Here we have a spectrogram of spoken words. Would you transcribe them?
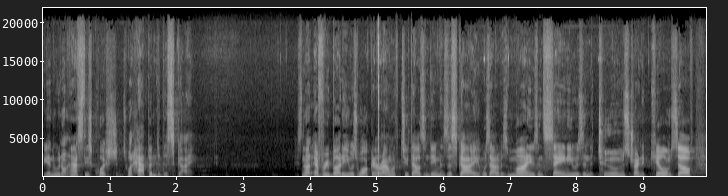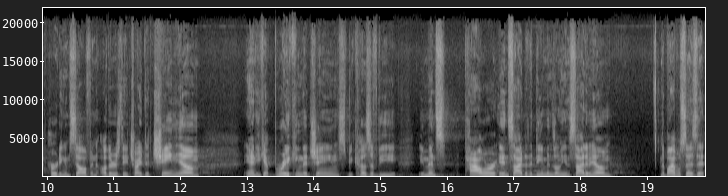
Again, we don't ask these questions. What happened to this guy? Because not everybody was walking around with 2,000 demons. This guy was out of his mind. He was insane. He was in the tombs trying to kill himself, hurting himself and others. They tried to chain him, and he kept breaking the chains because of the immense power inside of the demons on the inside of him. The Bible says that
